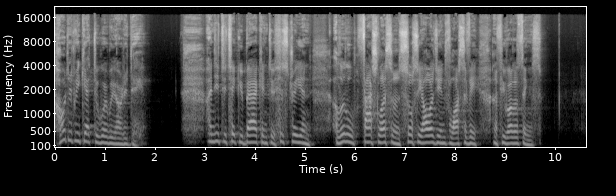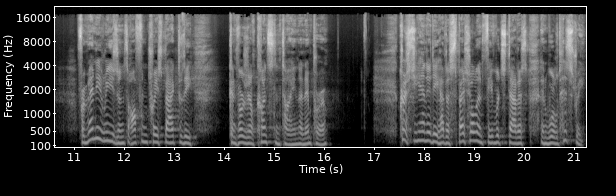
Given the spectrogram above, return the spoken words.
How did we get to where we are today? I need to take you back into history and a little fast lesson in sociology and philosophy and a few other things. For many reasons, often traced back to the conversion of Constantine, an emperor, Christianity had a special and favored status in world history.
